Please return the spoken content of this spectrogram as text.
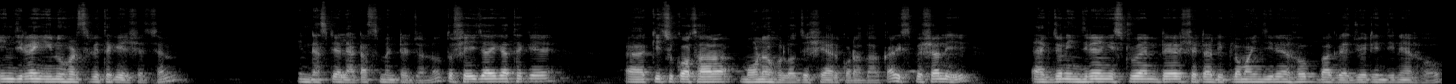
ইঞ্জিনিয়ারিং ইউনিভার্সিটি থেকে এসেছেন ইন্ডাস্ট্রিয়াল অ্যাটাচমেন্টের জন্য। তো সেই জায়গা থেকে কিছু কথা মনে হলো যে শেয়ার করা দরকার। স্পেশালি একজন ইঞ্জিনিয়ারিং স্টুডেন্টের সেটা ডিপ্লোমা ইঞ্জিনিয়ার হোক বা গ্র্যাজুয়েট ইঞ্জিনিয়ার হোক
